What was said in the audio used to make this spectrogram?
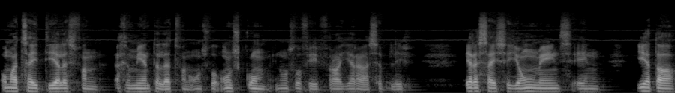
omdat sy deel is van 'n gemeentelid van ons, wil ons kom en ons wil vir U vra, Here, asseblief. Here, sy's 'n jong mens en U het haar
